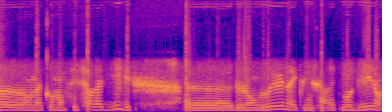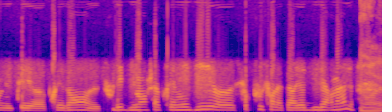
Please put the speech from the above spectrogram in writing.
Euh, on a commencé sur la digue de Langrune avec une charrette mobile. On était présents tous les dimanches après-midi, surtout sur la période hivernale. Ouais.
